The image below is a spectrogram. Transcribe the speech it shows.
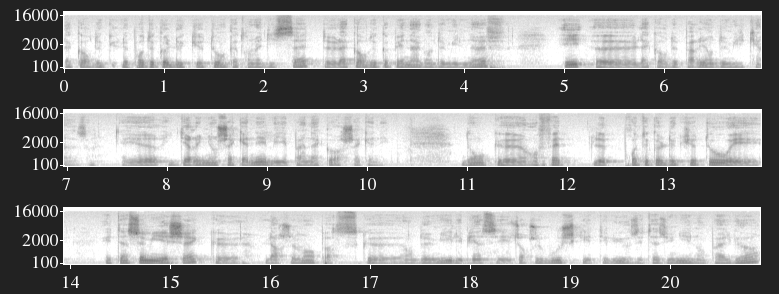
le protocole de Kyoto en 97, l'accord de Copenhague en 2009 et euh, l'accord de Paris en 2015. Il y a des réunions chaque année, mais il n'y a pas un accord chaque année. Donc euh, en fait, le protocole de Kyoto est un semi-échec, euh, largement parce qu'en 2000, eh c'est George Bush qui est élu aux États-Unis et non pas Al Gore.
